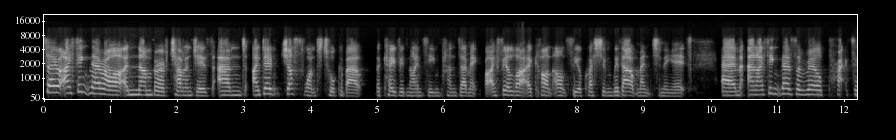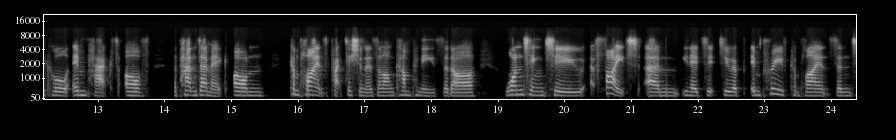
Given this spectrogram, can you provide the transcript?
So I think there are a number of challenges, and I don't just want to talk about the COVID 19 pandemic, but I feel like I can't answer your question without mentioning it. Um, and I think there's a real practical impact of the pandemic on compliance practitioners and on companies that are wanting to fight, um, you know, to, to improve compliance and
